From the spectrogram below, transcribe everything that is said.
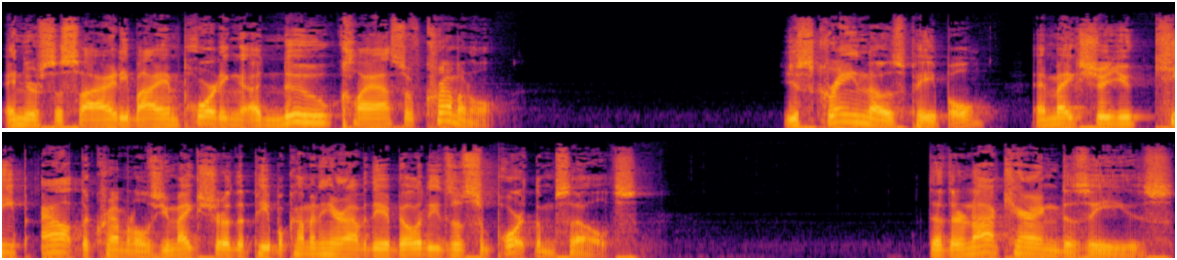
in your society by importing a new class of criminal. You screen those people and make sure you keep out the criminals. You make sure that people coming here have the ability to support themselves, that they're not carrying disease,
